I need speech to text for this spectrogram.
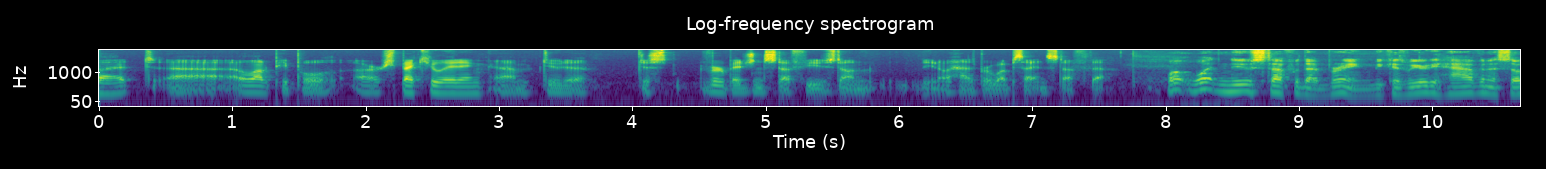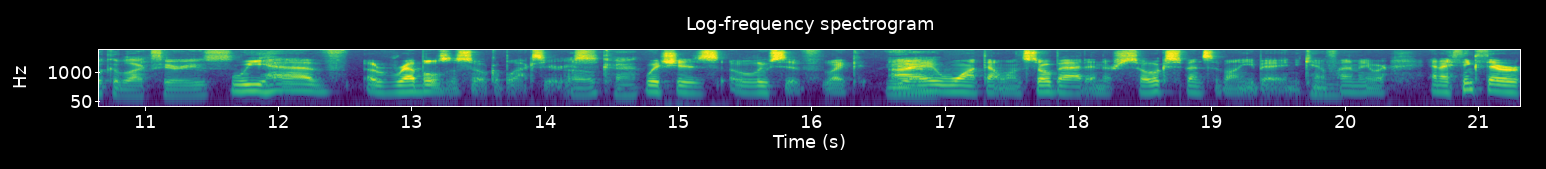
but uh, a lot of people are speculating um, due to just verbiage and stuff used on you know Hasbro website and stuff that What what new stuff would that bring? Because we already have an Ahsoka Black series. we have a Rebels Ahsoka Black Oh, series, okay. which is elusive. Like Yeah. I want that one so bad, and they're so expensive on eBay, and you Mm. can't find them anywhere. And I think they're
